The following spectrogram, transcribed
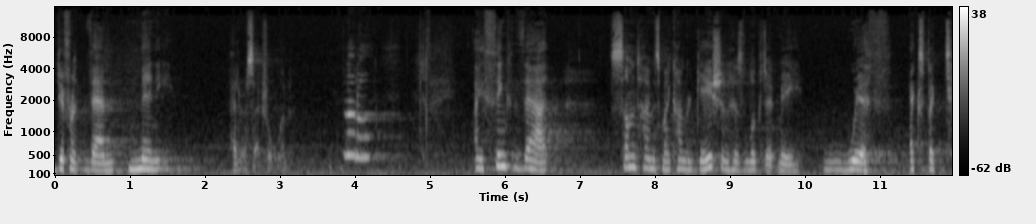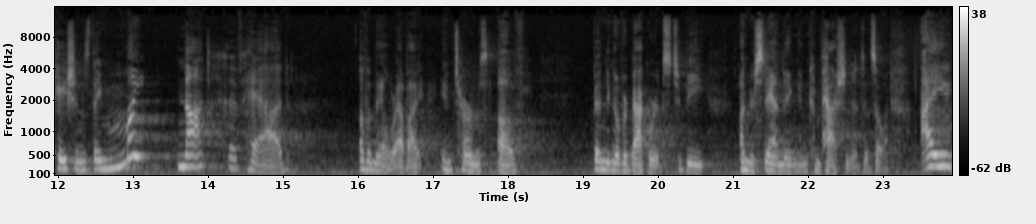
different than many heterosexual women. Not all. I think that sometimes my congregation has looked at me with expectations they might not have had of a male rabbi in terms of bending over backwards to be understanding and compassionate and so on. I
